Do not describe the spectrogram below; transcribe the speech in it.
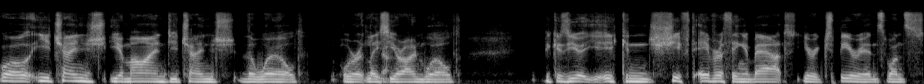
Well, you change your mind, you change the world, or at least yeah. your own world, because you it can shift everything about your experience once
